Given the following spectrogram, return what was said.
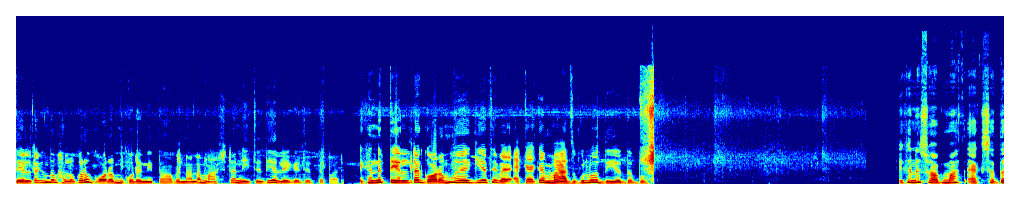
তেলটা কিন্তু ভালো করে গরম করে নিতে হবে, নাহলে মাছটা নিচে দিয়ে লেগে যেতে পারে। এখানে তেলটা গরম হয়ে গিয়েছে, এবার একে একে মাছগুলো দিয়ে দেবো। এখানে সব মাছ একসাথে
